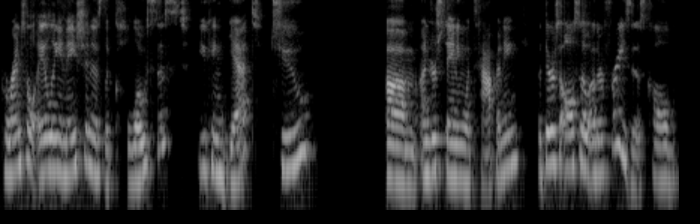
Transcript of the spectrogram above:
parental alienation is the closest you can get to um, understanding what's happening but there's also other phrases called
